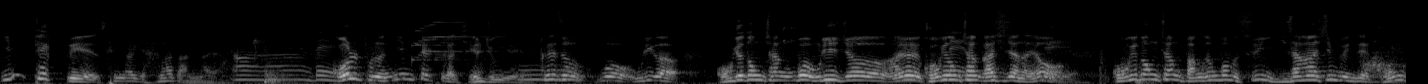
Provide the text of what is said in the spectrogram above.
임팩트의 생각이 하나도 안 나요. 아, 네. 골프는 임팩트가 제일 중요해요. 음. 그래서 뭐 우리가 고교동창 뭐 우리 저 아, 예, 네. 고교동창 가시잖아요. 네. 고교동창 방송 보면 스윙 이상하신 분인데 공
